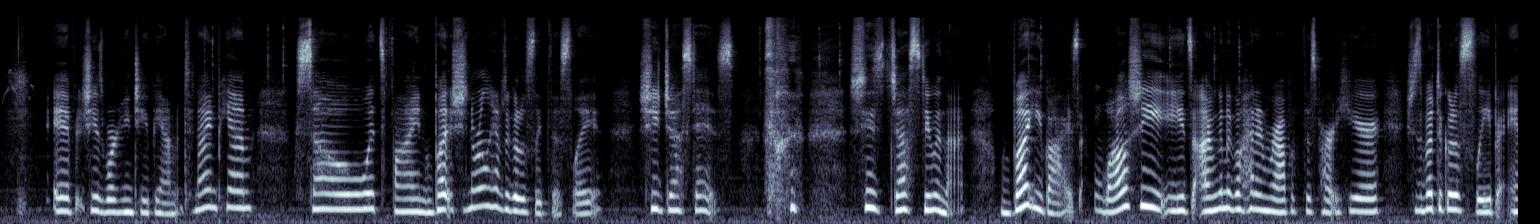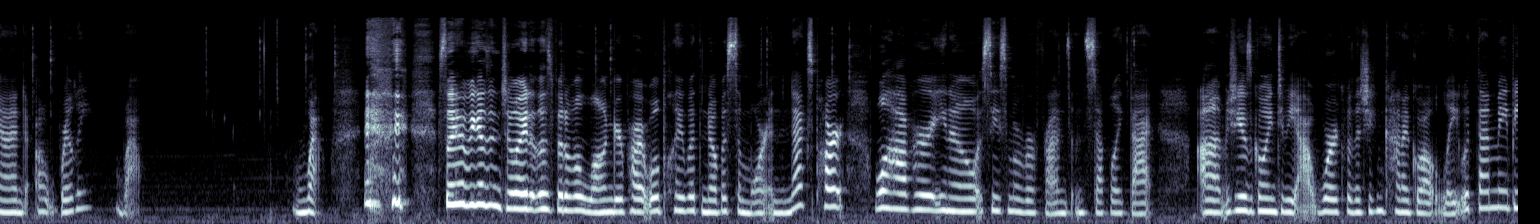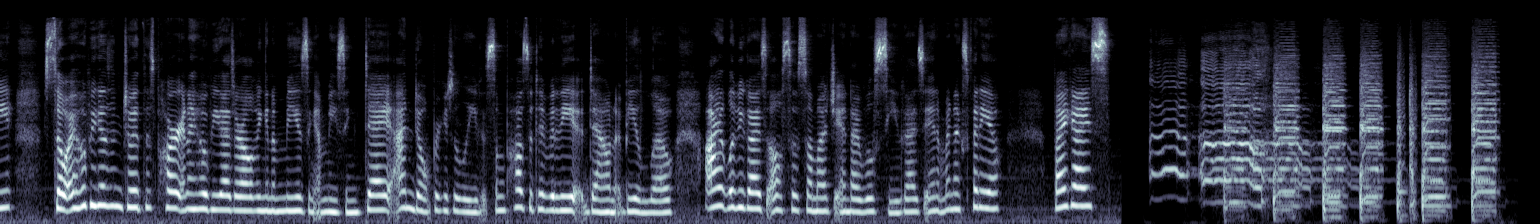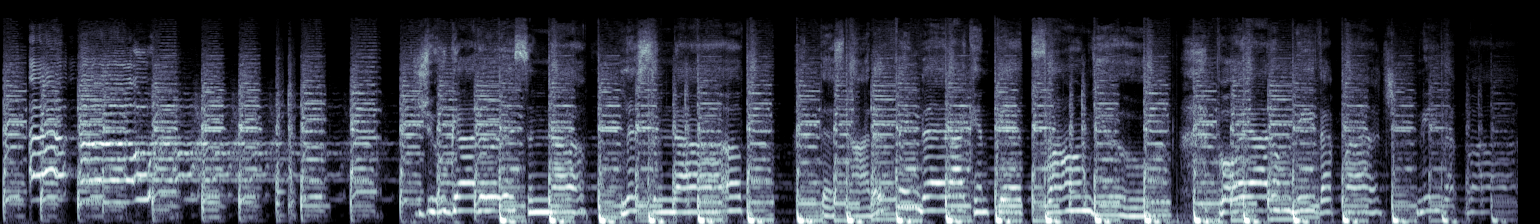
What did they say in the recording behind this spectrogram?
if she's working 2 p.m. to 9 p.m. So it's fine. But she didn't really have to go to sleep this late. She just is. She's just doing that. But you guys, while she eats, I'm going to go ahead and wrap up this part here. She's about to go to sleep and oh, really? Wow. Wow. so I hope you guys enjoyed this bit of a longer part. We'll play with Nova some more in the next part. We'll have her, you know, see some of her friends and stuff like that. Um, she is going to be at work, but then she can kind of go out late with them maybe. So I hope you guys enjoyed this part and I hope you guys are all having an amazing, amazing day. And don't forget to leave some positivity down below. I love you guys all so, so much and I will see you guys in my next video. Bye guys! You gotta listen up, listen up. There's not a thing that I can get from you. Boy, I don't need that much, need that much.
